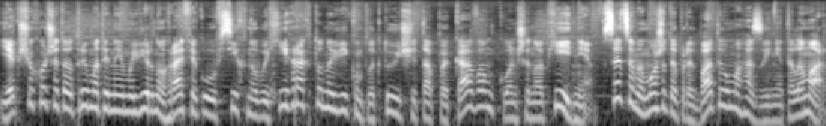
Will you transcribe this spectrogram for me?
Якщо хочете отримати неймовірну графіку у всіх нових іграх, то нові комплектуючі та ПК вам конче необхідні. Все це ви можете придбати у магазині Телемарт.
